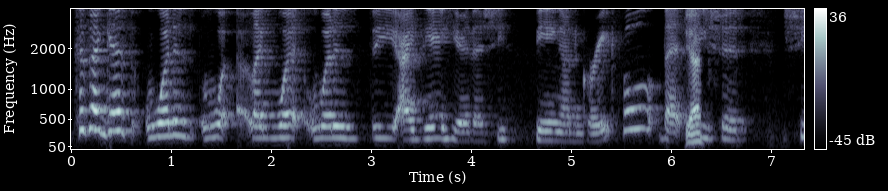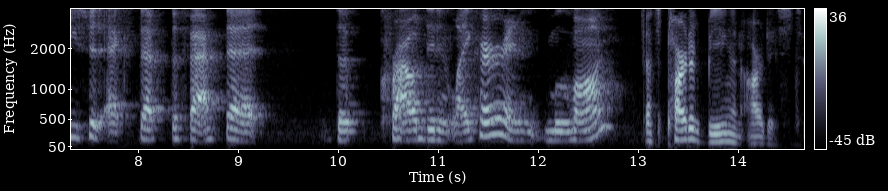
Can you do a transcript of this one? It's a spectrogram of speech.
because I guess what is what like what what is the idea here that she's being ungrateful that she should she should accept the fact that the crowd didn't like her and move on. That's part of being an artist.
